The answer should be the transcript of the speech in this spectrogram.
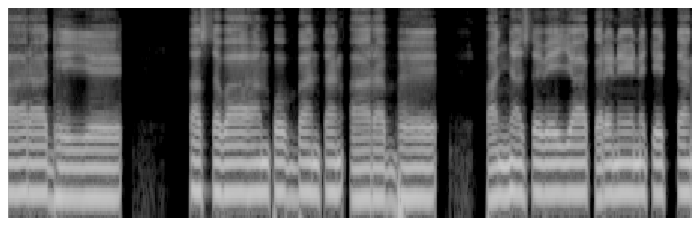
ආරාධේය තස්සවාහං පුබ්බන්තං ආරබ්බ පඤ්ඤස්ස වේයාකරණේන චිත්තං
